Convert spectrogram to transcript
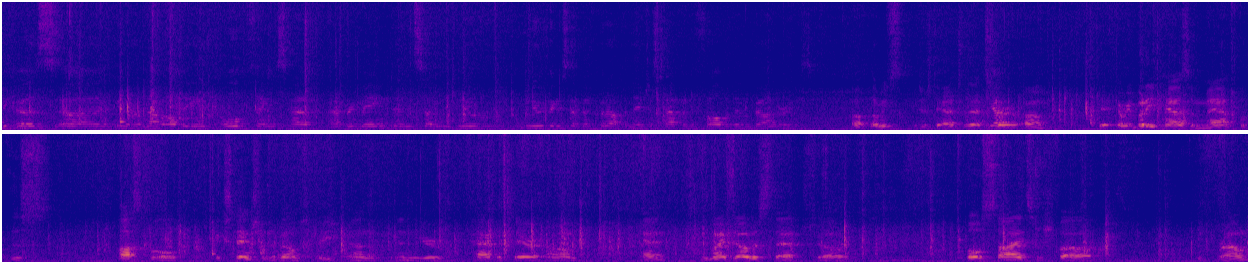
because, uh, you know, not all the old things have, have remained and some new, new things have been put up and they just happen to fall within the boundaries. Uh, let me s- just add to that, sir. Um, e- Everybody has a map of this possible extension of Elm Street on, in your packet there. Um, and you might notice that, uh, both sides of, uh, Round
